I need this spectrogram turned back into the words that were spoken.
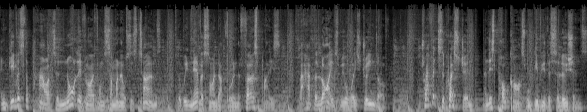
and give us the power to not live life on someone else's terms that we never signed up for in the first place, but have the lives we always dreamed of. Traffic's the question, and this podcast will give you the solutions.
